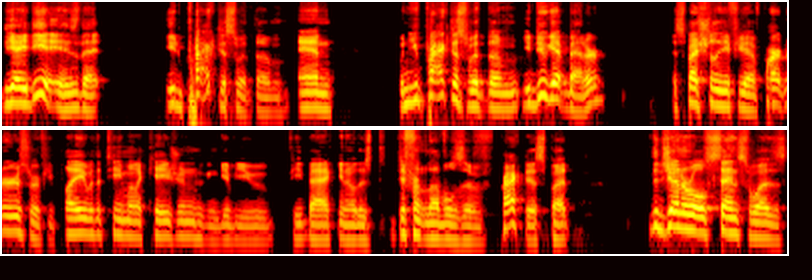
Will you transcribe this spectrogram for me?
the idea is that you'd practice with them, and when you practice with them, you do get better especially if you have partners or if you play with a team on occasion who can give you feedback. You know, there's different levels of practice, but the general sense was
